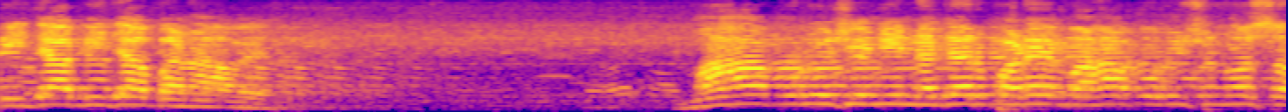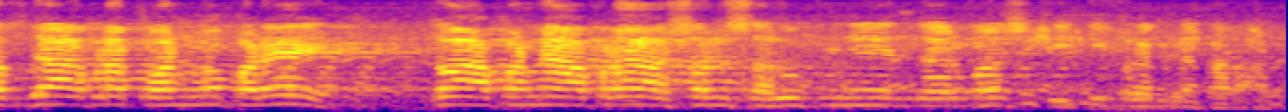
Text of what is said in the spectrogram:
બીજા બીજા બનાવે. મહાપુરુષની નજર પડે મહાપુરુષનો શબ્દ આપણા કોનમાં પડે તો આપણને આપણા અસલ સ્વરૂપની અંદરમાં સ્થિતિ પ્રજ્ઞ કરાવે.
